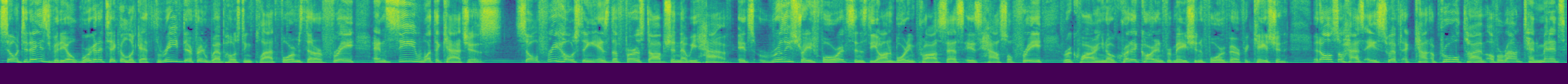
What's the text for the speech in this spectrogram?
So in today's video, we're going to take a look at three different web hosting platforms that are free and see what the catch is. So free hosting is the first option that we have. It's really straightforward since the onboarding process is hassle-free, requiring no credit card information for verification. It also has a swift account approval time of around 10 minutes,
